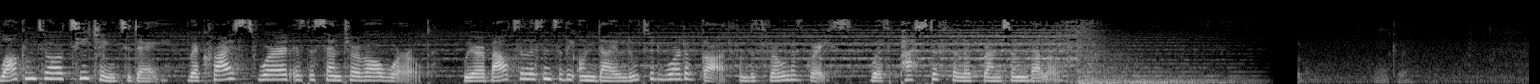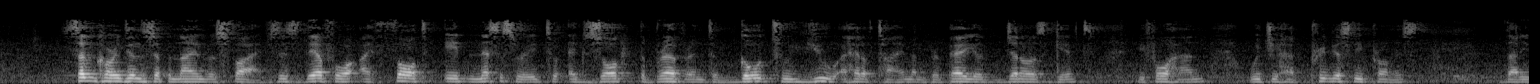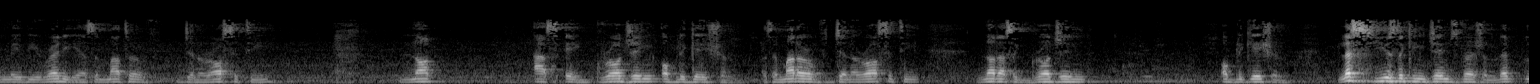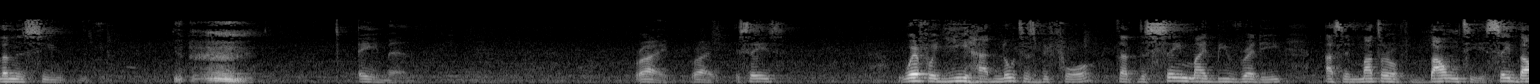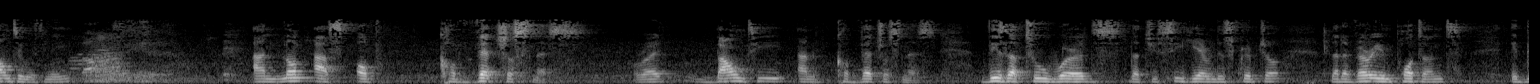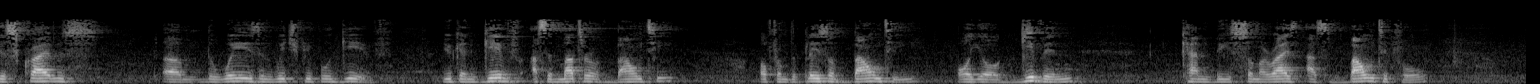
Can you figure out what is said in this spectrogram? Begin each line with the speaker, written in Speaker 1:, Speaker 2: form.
Speaker 1: Welcome to our teaching today, where Christ's Word is the center of our world. We are about to listen to the undiluted Word of God from the throne of grace with Pastor Philip Ransom Bello.
Speaker 2: Okay. 2 Corinthians chapter 9 verse 5 says, Therefore I thought it necessary to exhort the brethren to go to you ahead of time and prepare your generous gift beforehand, which you had previously promised, that it may be ready as a matter of generosity, not as a grudging obligation. As a matter of generosity, not as a grudging obligation. Let's use the King James Version. Let, let me see. Amen. Right, right. It says, Wherefore ye had noticed before that the same might be ready as a matter of bounty. Say bounty with me. Bounty. And not as of covetousness. Alright? Bounty and covetousness. These are two words that you see here in the scripture that are very important. It describes um, the ways in which people give. You can give as a matter of bounty or from the place of bounty or your giving can be summarized as bountiful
